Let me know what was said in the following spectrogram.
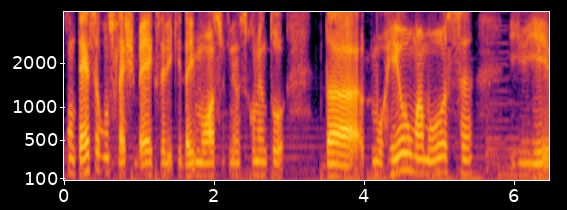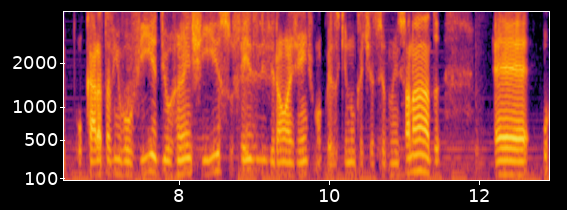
Acontece alguns flashbacks ali que daí mostram, que nem você comentou, da, morreu uma moça e, e, o cara estava envolvido e o Hunt isso fez ele virar um agente, uma coisa que nunca tinha sido mencionado. É, o,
